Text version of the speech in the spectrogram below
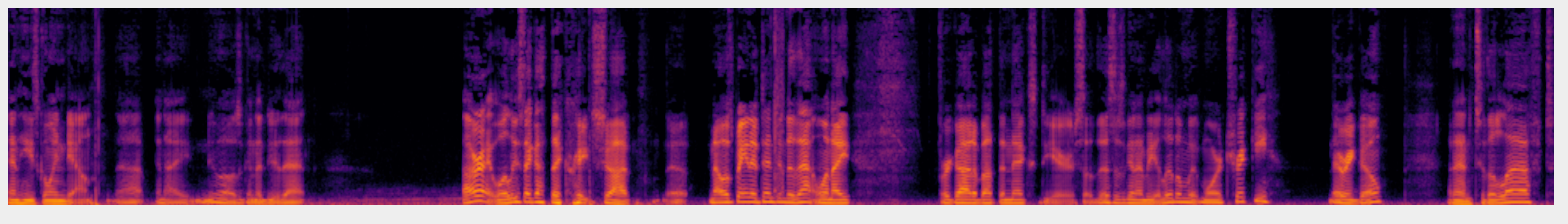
and he's going down. Uh, and I knew I was going to do that. All right, well, at least I got that great shot. Uh, and I was paying attention to that one. I forgot about the next deer. So this is going to be a little bit more tricky. There we go. And then to the left,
